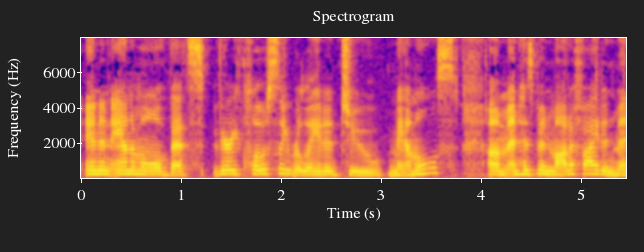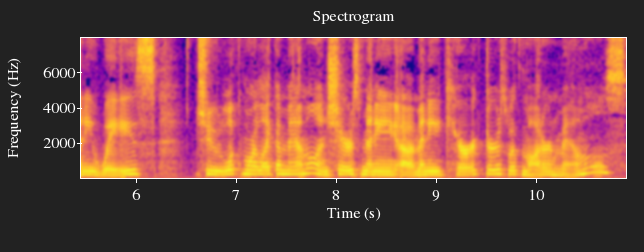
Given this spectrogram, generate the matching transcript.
in an animal that's very closely related to mammals um, and has been modified in many ways to look more like a mammal and shares many uh, many characters with modern mammals,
